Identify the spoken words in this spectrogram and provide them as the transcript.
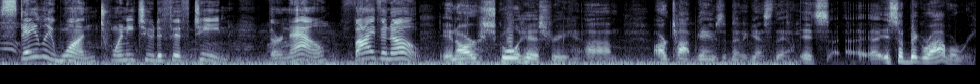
Staley won 22 to 15. They're now 5 and oh. 0. In our school history, um, our top games have been against them. It's uh, it's a big rivalry,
